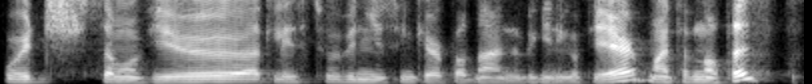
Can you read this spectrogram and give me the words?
which some of you, at least who have been using Curipod now in the beginning of the year, might have noticed.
